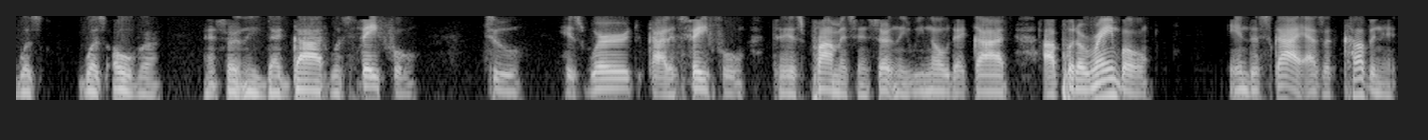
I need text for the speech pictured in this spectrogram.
was was over, and certainly that God was faithful to his word. God is faithful to his promise, and certainly we know that God uh, put a rainbow in the sky as a covenant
